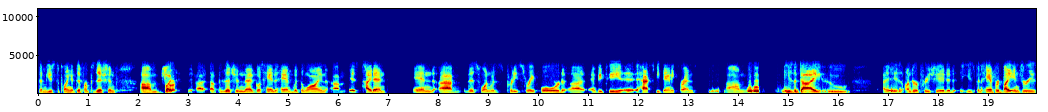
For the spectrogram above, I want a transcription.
them used to playing a different position. Um, Sure. But a, a position that goes hand in hand with the line um, is tight end and uh, this one was pretty straightforward. Uh, MVP. It has to be Danny Friend. Um, Mm-hmm. he's a guy who uh, underappreciated. He's been hampered by injuries,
